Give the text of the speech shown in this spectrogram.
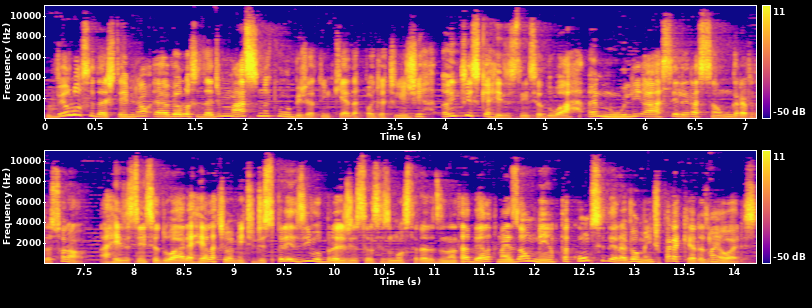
Velocidade terminal é a velocidade máxima que um objeto em queda pode atingir antes que a resistência do ar anule a aceleração gravitacional. A resistência do ar é relativamente desprezível para as distâncias mostradas na tabela, mas aumenta consideravelmente para quedas maiores.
